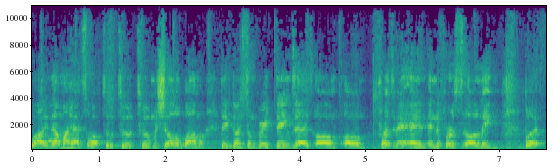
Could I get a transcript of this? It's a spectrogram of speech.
2? Now, my hat's off to, to, to Michelle Obama. They've done some great things as um, um, president and, and the first uh, lady. But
